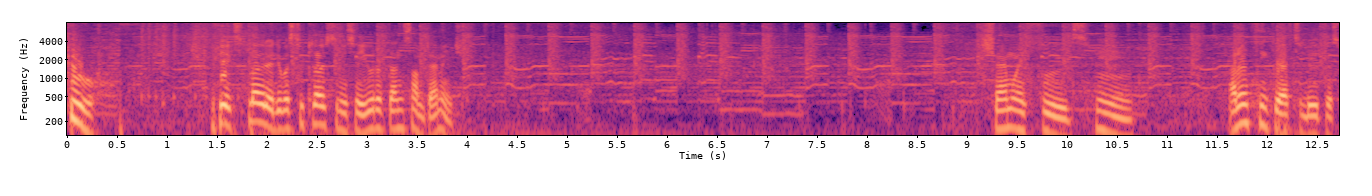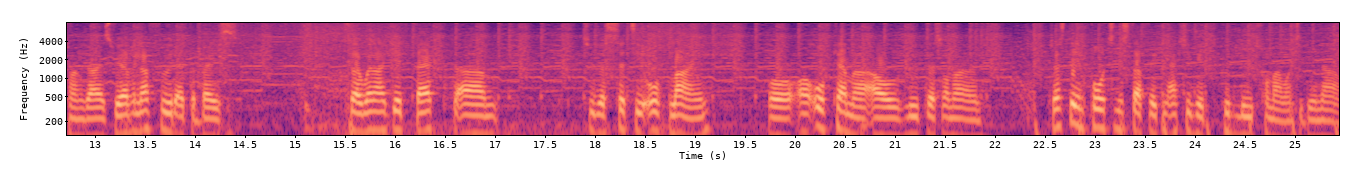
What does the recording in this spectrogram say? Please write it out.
Phew. If he exploded, it was too close to me, so he would have done some damage. Shamway Foods. Hmm. I don't think we have to loot this one, guys. We have enough food at the base. So when I get back um, to the city offline, or, or off camera, I'll loot this on my own. Just the important stuff they can actually get good loot from I want to do now.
